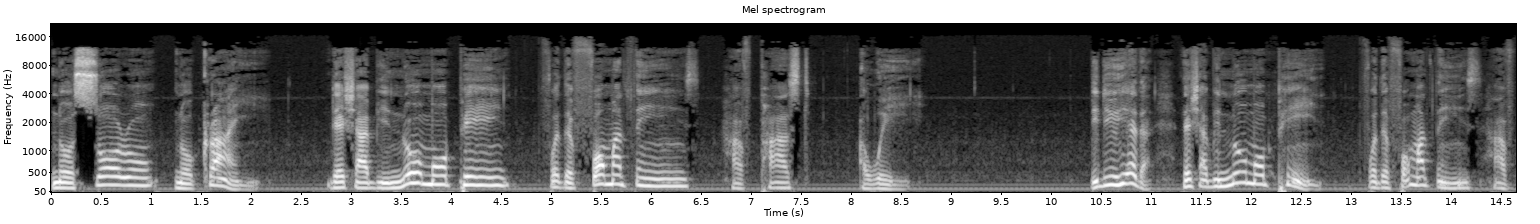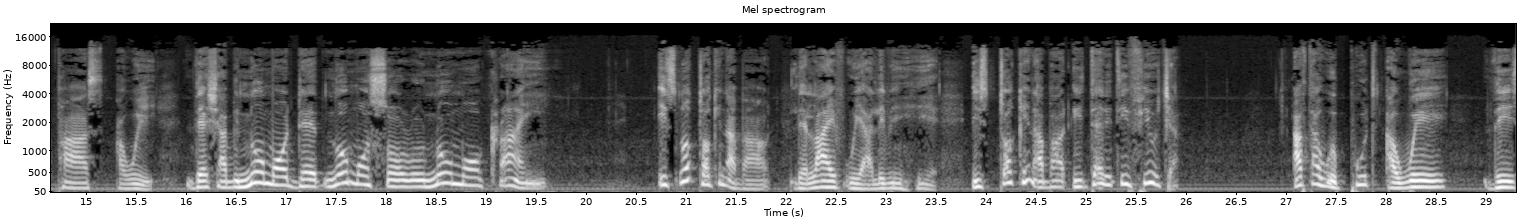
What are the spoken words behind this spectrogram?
nor sorrow, nor crying. There shall be no more pain, for the former things have passed away. Did you hear that? There shall be no more pain, for the former things have passed away. There shall be no more death, no more sorrow, no more crying. It's not talking about the life we are living here. It's talking about eternity future. After we put away this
